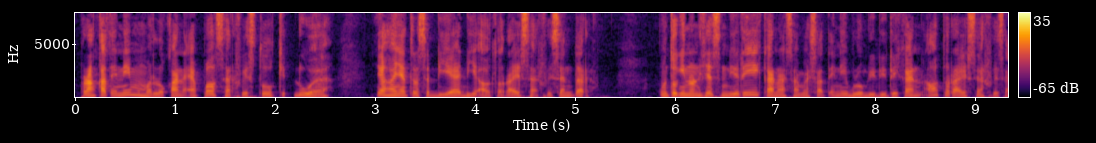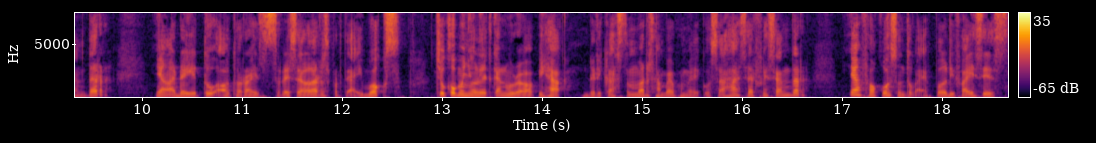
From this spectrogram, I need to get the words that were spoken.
Perangkat ini memerlukan Apple Service Toolkit 2 yang hanya tersedia di Authorized Service Center. Untuk Indonesia sendiri, karena sampai saat ini belum didirikan authorized service center, yang ada itu authorized reseller seperti iBox, cukup menyulitkan beberapa pihak, dari customer sampai pemilik usaha service center yang fokus untuk Apple devices.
